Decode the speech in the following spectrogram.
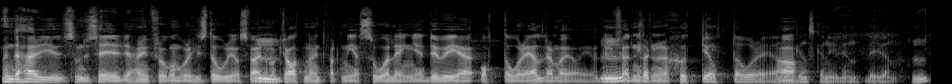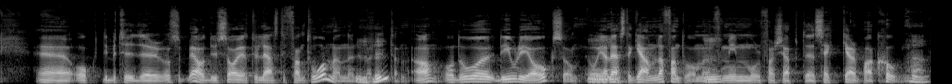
Men det här är ju, som du säger, det här är en fråga om vår historia och Sverigedemokraterna mm. har inte varit med så länge. Du är åtta år äldre än vad jag är. Du är mm, född 1970. 48 år är jag ja. ganska nyligen bliven. Mm. Eh, och det betyder, ja du sa ju att du läste Fantomen när du var mhm. liten. Ja, och då, det gjorde jag också. Och jag mm. läste gamla Fantomen mm. för min morfar köpte säckar på auktion.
